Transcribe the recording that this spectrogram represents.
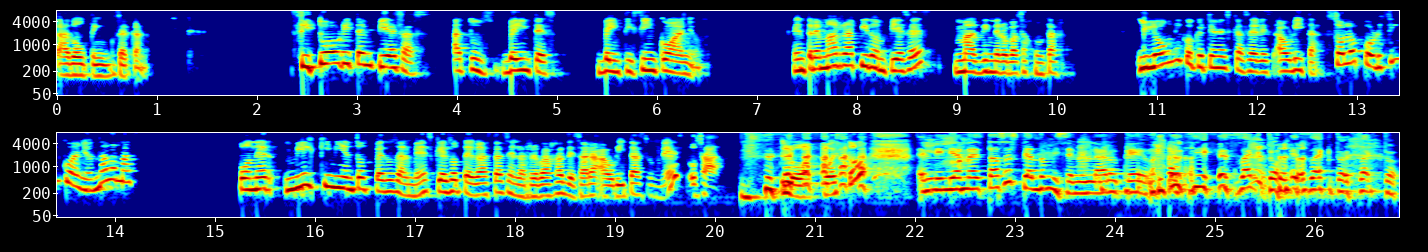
adulting cercano. Si tú ahorita empiezas a tus 20, 25 años, entre más rápido empieces, más dinero vas a juntar. Y lo único que tienes que hacer es ahorita, solo por cinco años, nada más, poner 1.500 pesos al mes, que eso te gastas en las rebajas de Sara ahorita hace un mes. O sea, lo apuesto. Liliana, ¿estás espiando mi celular o qué? sí, exacto, exacto, exacto.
